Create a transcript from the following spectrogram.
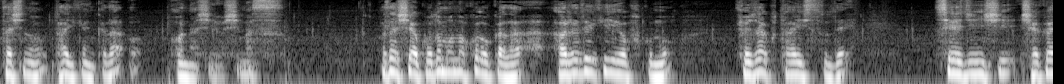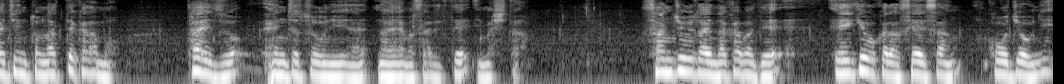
私の体験からお話をします。私は子供の頃からアレルギーを含む虚弱体質で成人し社会人となってからも絶えず片頭痛に悩まされていました。30代半ばで営業から生産工場に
